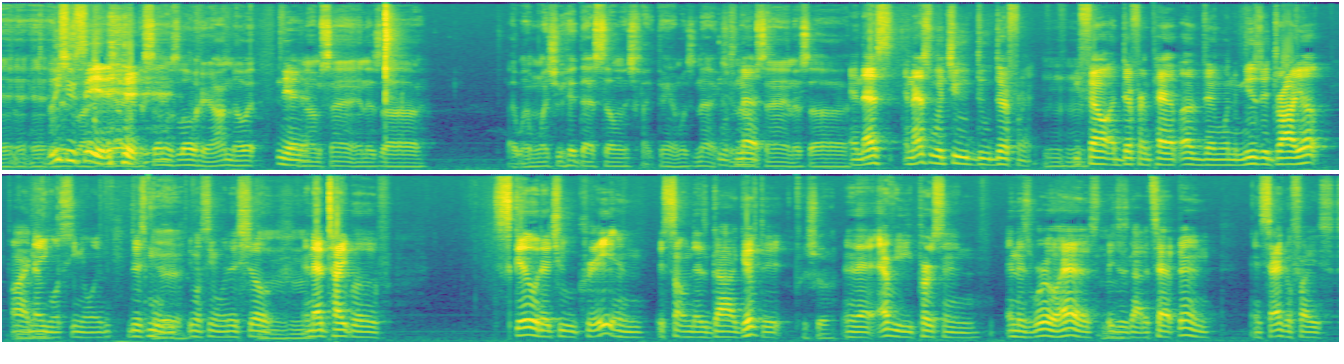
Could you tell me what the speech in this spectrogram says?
And, and- and At least you see it. Yeah, the ceiling's low here. I know it. Yeah. you know what I'm saying. And it's uh, like when once you hit that ceiling, it's like, damn, what's next? What's you know next? what I'm saying? It's uh, and that's and that's what you do different. Mm-hmm. You found a different path other than when the music dry up. All right, now you gonna see me on this movie. Mm-hmm. Yeah. You gonna see me on this show, and that type of skill that you creating is something that's God gifted, for sure. and that every person in this world has. They Mm-hmm. just got to tap in and sacrifice.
